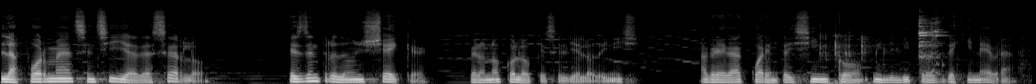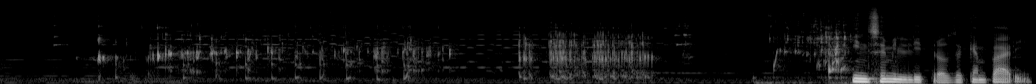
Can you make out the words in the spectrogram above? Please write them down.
La forma sencilla de hacerlo es dentro de un shaker, pero no coloques el hielo de inicio. Agrega 45 mililitros de ginebra. ...15 mililitros de Campari...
